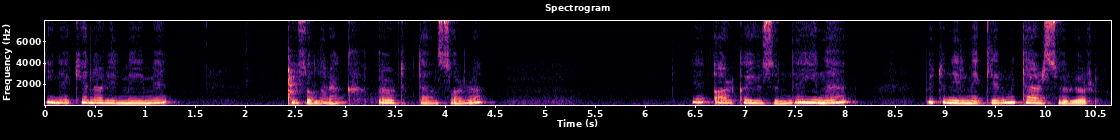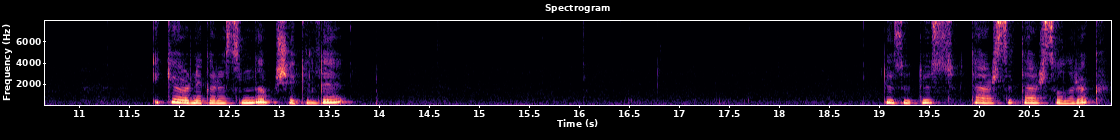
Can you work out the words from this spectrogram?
Yine kenar ilmeğimi düz olarak ördükten sonra ve arka yüzünde yine bütün ilmeklerimi ters örüyorum. İki örnek arasında bu şekilde düzü düz tersi ters olarak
